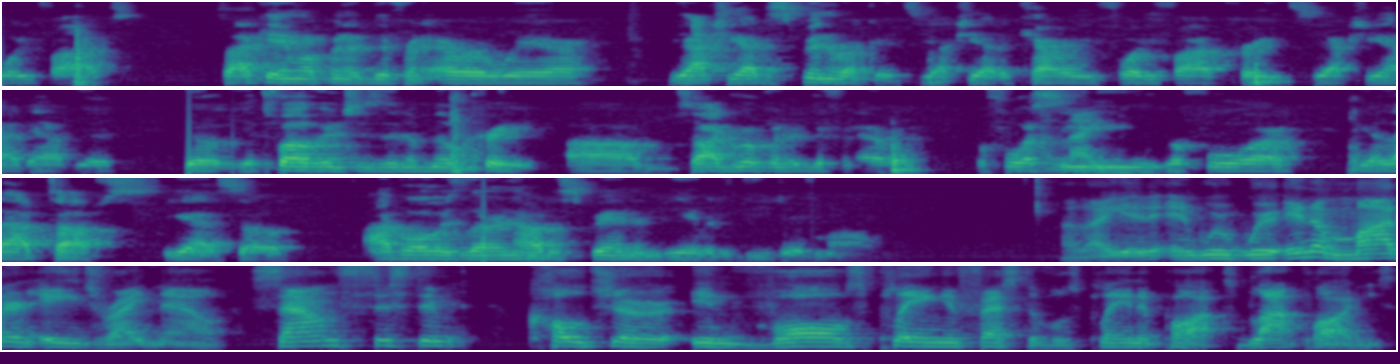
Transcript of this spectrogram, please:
45s. So I came up in a different era where you actually had to spin records. You actually had to carry 45 crates. You actually had to have your your, your 12 inches in a milk crate. Um, so I grew up in a different era before CDs, like before your laptops. Yeah, so I've always learned how to spin and be able to DJ from home. I like it. And we're we're in a modern age right now. Sound system culture involves playing in festivals, playing in parks, block parties,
